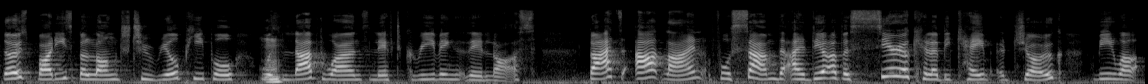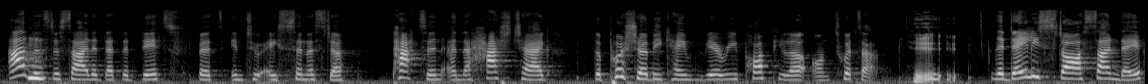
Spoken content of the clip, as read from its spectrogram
Those bodies belonged to real people with loved ones left grieving their loss. But outline for some, the idea of a serial killer became a joke. Meanwhile, others decided that the deaths fit into a sinister pattern, and the hashtag the pusher became very popular on Twitter. Hey. The Daily Star Sunday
